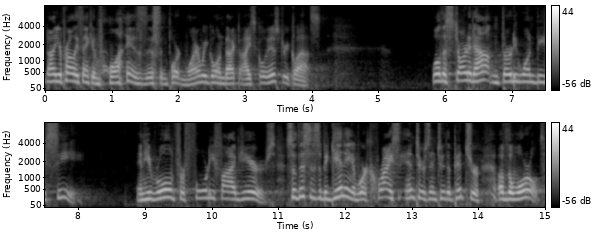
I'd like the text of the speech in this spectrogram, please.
Now you're probably thinking, why is this important? Why are we going back to high school history class? Well, this started out in 31 BC and he ruled for 45 years. So, this is the beginning of where Christ enters into the picture of the world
